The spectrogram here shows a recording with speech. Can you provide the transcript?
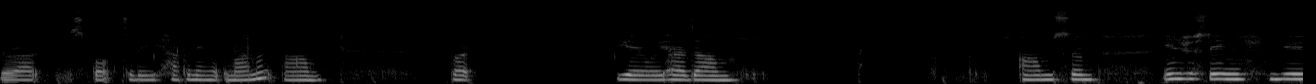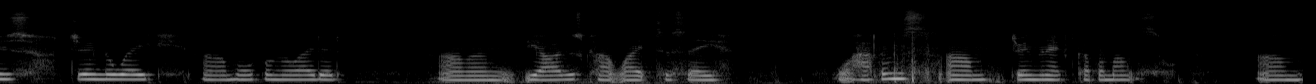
the right spot to be happening at the moment. Um, but yeah, we had um, um some interesting news during the week, um, Hawthorn related. Um, and yeah, I just can't wait to see what happens um, during the next couple of months. Um,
